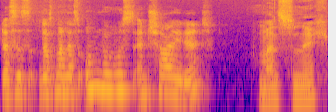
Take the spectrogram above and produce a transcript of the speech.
Das ist, dass man das unbewusst entscheidet. Meinst du nicht?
